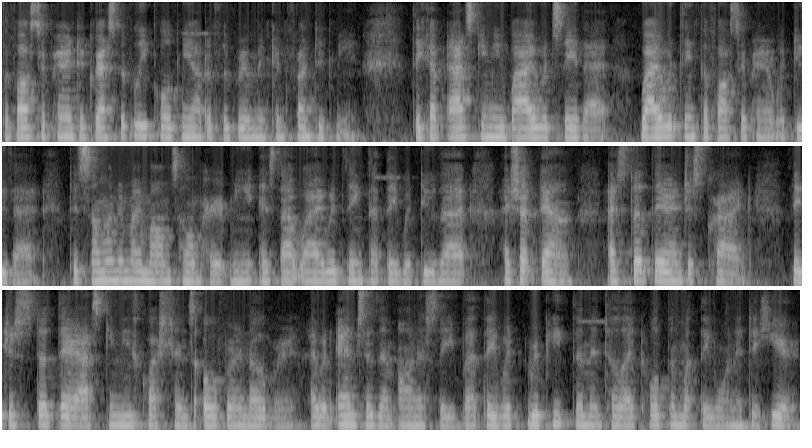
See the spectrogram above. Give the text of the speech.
The foster parent aggressively pulled me out of the room and confronted me. They kept asking me why I would say that, why I would think the foster parent would do that. Did someone in my mom's home hurt me? Is that why I would think that they would do that? I shut down. I stood there and just cried. They just stood there asking these questions over and over. I would answer them honestly, but they would repeat them until I told them what they wanted to hear.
